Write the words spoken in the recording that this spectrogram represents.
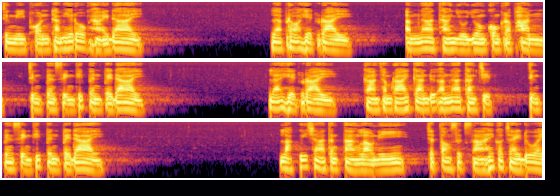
จึงมีผลทำให้โรคหายได้ และเพราะเหตุไรอำนาจทางอยู่โยงคงกระพันจึงเป็นสิ่งที่เป็นไปได้ และเหตุไรการทำร้ายการด้วยอำนาจทางจิตจึงเป็นสิ่งที่เป็นไปได้ หลักวิชาต่างๆ เหล่านี้จะต้องศึกษาให้เข้าใจด้วย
